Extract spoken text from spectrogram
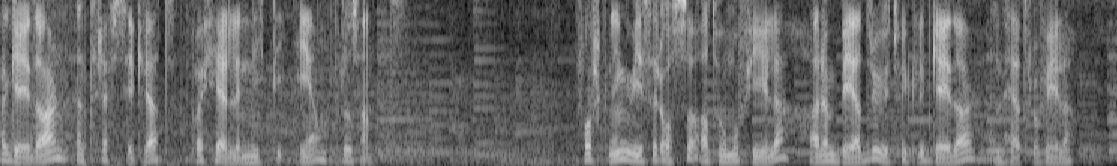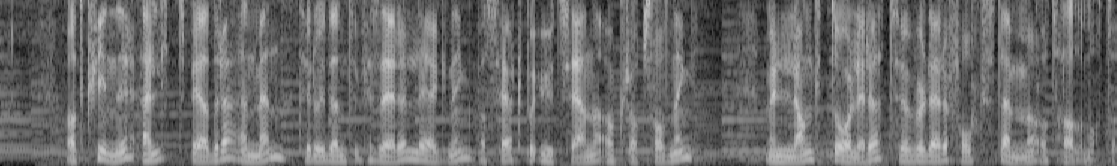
har gaydaren en treffsikkerhet på hele 91% Forskning viser også at homofile har en bedre utviklet gaydar enn heterofile. Og at kvinner er litt bedre enn menn til å identifisere legning basert på utseende og kroppsholdning, men langt dårligere til å vurdere folks stemme og talemåte.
